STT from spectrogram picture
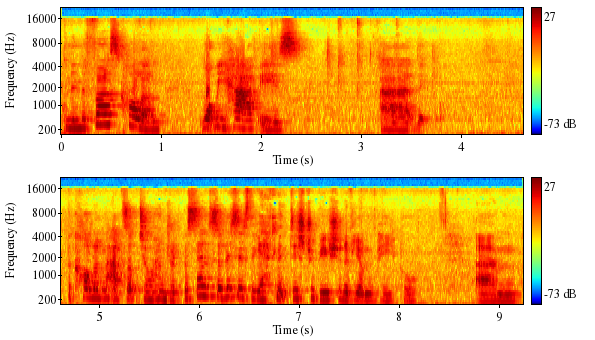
and in the first column, what we have is uh, the, the column adds up to 100%. So this is the ethnic distribution of young people um,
